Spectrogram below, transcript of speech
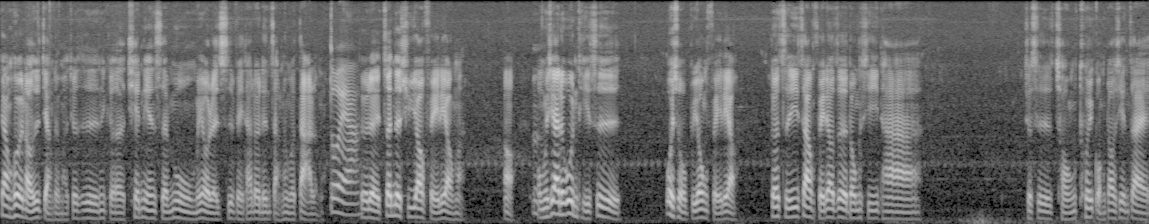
像慧文老师讲的嘛，就是那个千年神木，没有人施肥，它都能长那么大了嘛。对啊。对不对？真的需要肥料嘛？哦，嗯、我们现在的问题是，为什么不用肥料？可实际上，肥料这个东西它。就是从推广到现在，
